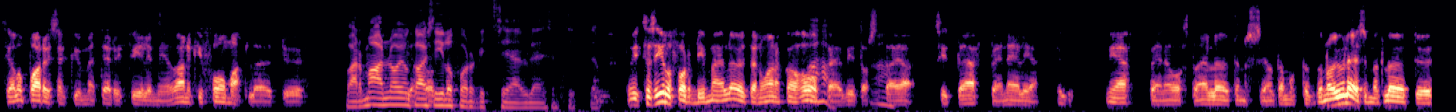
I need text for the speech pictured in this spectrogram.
siellä on parisenkymmentä eri filmiä, ainakin FOMat löytyy. Varmaan noin on kai totta. Silforditseja yleensä sitten. No itse asiassa Ilfordia mä en löytänyt ainakaan Aha, HP5 aha. ja sitten FP4, niin FP4 en löytänyt sieltä, mutta tota, no yleisimmät löytyy,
